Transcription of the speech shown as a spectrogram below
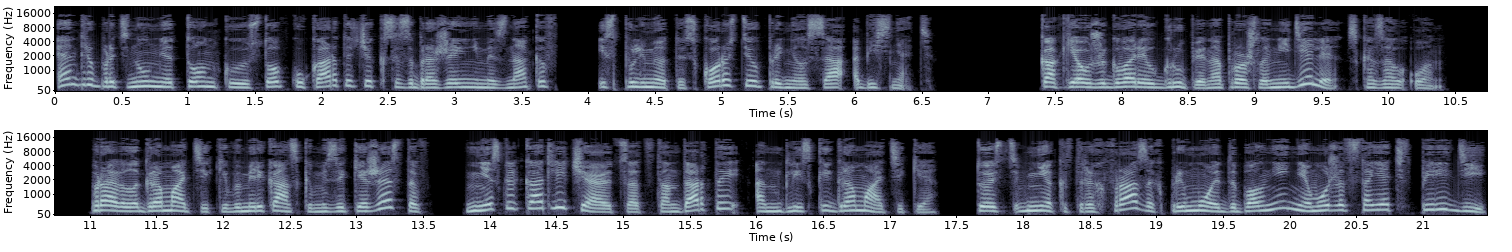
Эндрю протянул мне тонкую стопку карточек с изображениями знаков и с пулеметной скоростью принялся объяснять. «Как я уже говорил группе на прошлой неделе», — сказал он, «правила грамматики в американском языке жестов несколько отличаются от стандартной английской грамматики, то есть в некоторых фразах прямое дополнение может стоять впереди,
